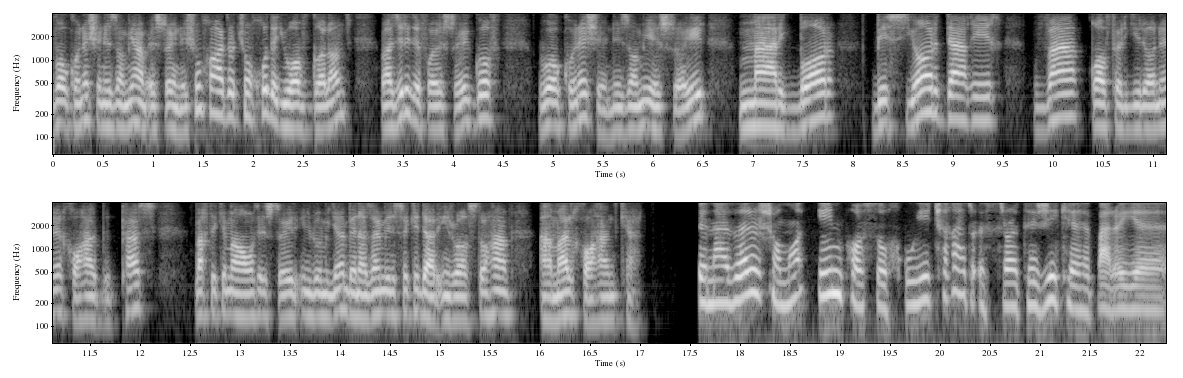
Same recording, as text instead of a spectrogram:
واکنش نظامی هم اسرائیل نشون خواهد داد چون خود یواف گالانت وزیر دفاع اسرائیل گفت واکنش نظامی اسرائیل مرگبار بسیار دقیق و قافلگیرانه خواهد بود. پس وقتی که مقامات اسرائیل این رو میگن به نظر می‌رسه که در این راستا هم عمل خواهند کرد. به نظر شما این پاسخگویی چقدر استراتژیکه برای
